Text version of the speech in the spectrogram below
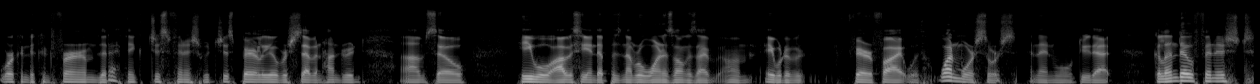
working to confirm that I think just finished with just barely over 700. Um, so he will obviously end up as number one as long as I'm um, able to verify it with one more source, and then we'll do that. Galindo finished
